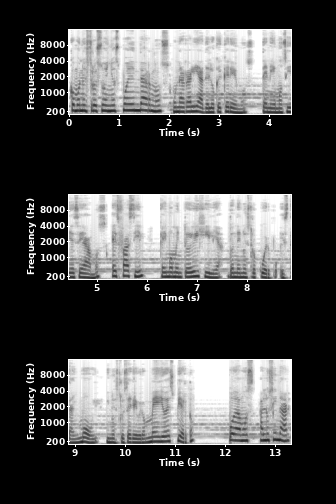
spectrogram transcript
Como nuestros sueños pueden darnos una realidad de lo que queremos, tenemos y deseamos, es fácil que hay momento de vigilia donde nuestro cuerpo está inmóvil y nuestro cerebro medio despierto, podamos alucinar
